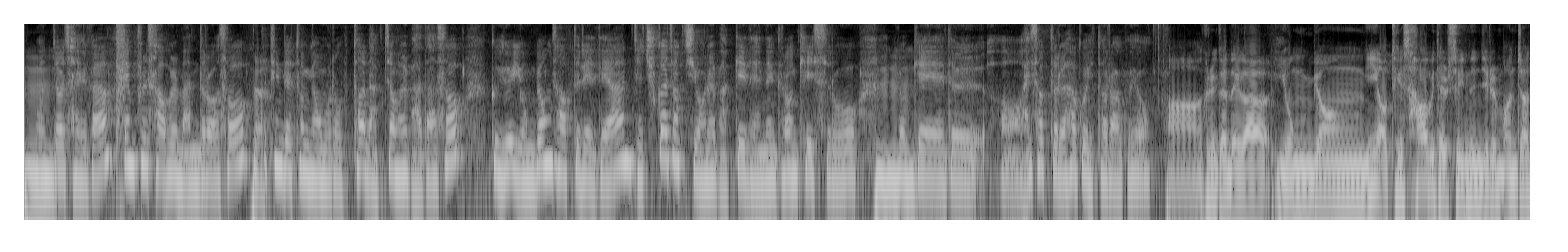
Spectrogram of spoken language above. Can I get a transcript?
음. 먼저 자기가 샘플 사업을 만들어서 네. 푸틴 대통령으로부터 낙점을 받아서 그 이후에 용병 사업들에 대한 이제 추가적 지원을 받게 되는 그런 케이스로 음. 이렇게들 어, 해석들을 하고 있더라고요. 아 그러니까 내가 용병이 어떻게 사업이 될 수 있는지를 먼저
